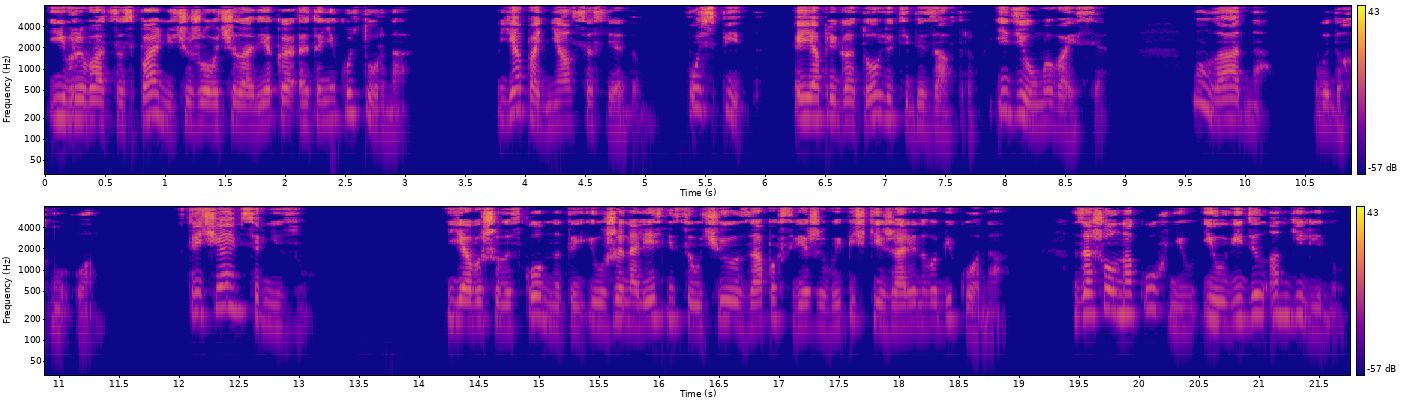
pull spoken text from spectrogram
и врываться в спальню чужого человека – это некультурно? Я поднялся следом. Пусть спит, я приготовлю тебе завтрак. Иди умывайся. Ну ладно, выдохнул он. Встречаемся внизу. Я вышел из комнаты и уже на лестнице учуял запах свежей выпечки и жареного бекона. Зашел на кухню и увидел Ангелину,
